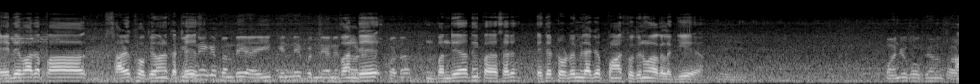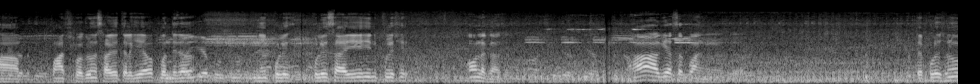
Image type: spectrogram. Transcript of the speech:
ਇਹਦੇ ਬਾਅਦ ਆਪਾਂ ਸਾਰੇ ਖੋਕੇ ਉਹਨਾਂ कितने ਇਕੱਠੇ के बंदे आए ही? कितने बंदे ने ਬੰਦੇ सारा कुछ पता ਬੰਦੇ ਦਾ ਨਹੀਂ ਪਤਾ ਸਰ ਇੱਥੇ ਟੋਟਲ ਮਿਲਾ ਕੇ ਪੰਜ ਖੋਕੇ ਨੂੰ ਆਗ ਲੱਗੀ ਆ पांच खोखे ने ਹਾਂ सारे चल गए ਪੰਜ ਖੋਕੇ ਨੂੰ ਸਾਰੇ ਚਲ ਗਿਆ ਬੰਦੇ ਦਾ आई है पुलिस ने ਨਹੀਂ ਪੁਲਿਸ ਪੁਲਿਸ ਆਈ ਹੀ ਨਹੀਂ ਪੁਲਿਸ ਆਉਣ ਲੱਗਾ ਸਰ ਹਾਂ ਆ ਗਿਆ ਸਰ ਪੰਜ ਮਿੰਟ ਚ। ਤੇ ਪੁਲਿਸ ਨੂੰ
